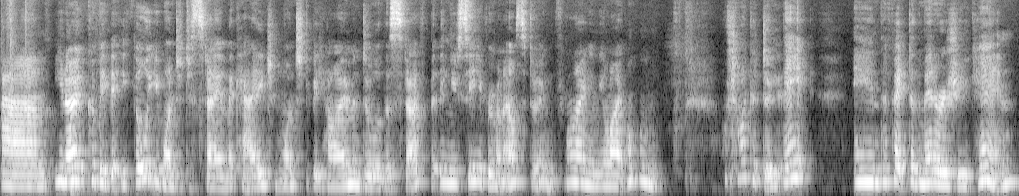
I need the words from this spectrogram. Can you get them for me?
Um, you know, it could be that you thought you wanted to stay in the cage and wanted to be home and do all this stuff, but then you see everyone else doing flying and you're like, oh, I wish I could do that. And the fact of the matter is you can,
